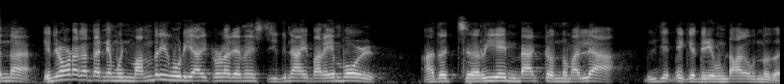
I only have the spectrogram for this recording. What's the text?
എന്ന് ഇതിനോടകം തന്നെ മുൻ മന്ത്രി കൂടിയായിട്ടുള്ള രമേശ് ജിഗ്നായി പറയുമ്പോൾ അത് ചെറിയ ഇമ്പാക്റ്റ് ഒന്നുമല്ല ബി ജെ പിക്കെതിരെ ഉണ്ടാകുന്നത്.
